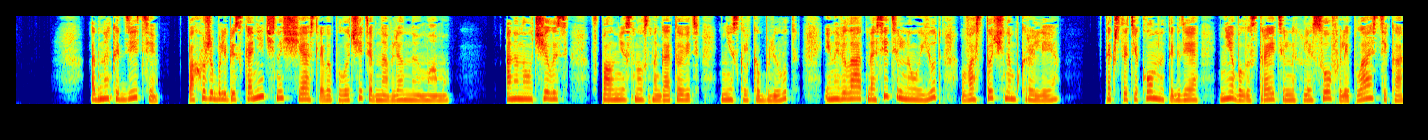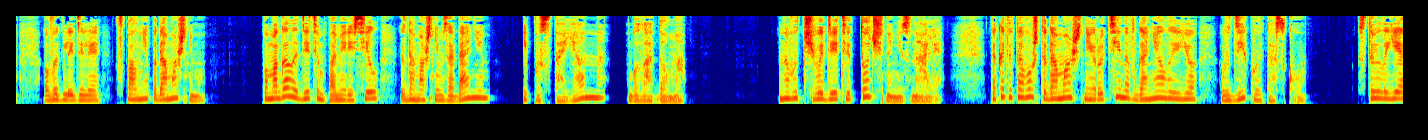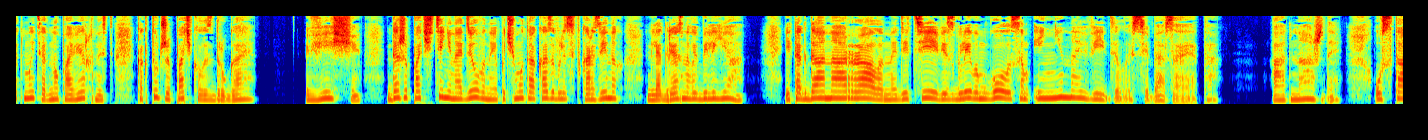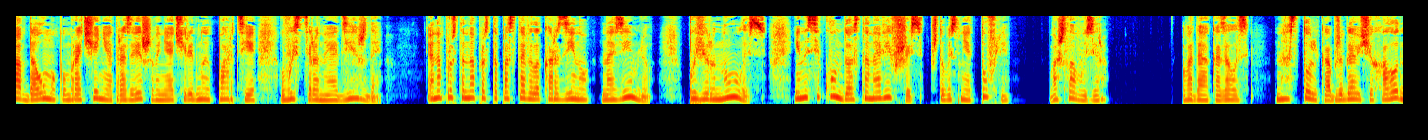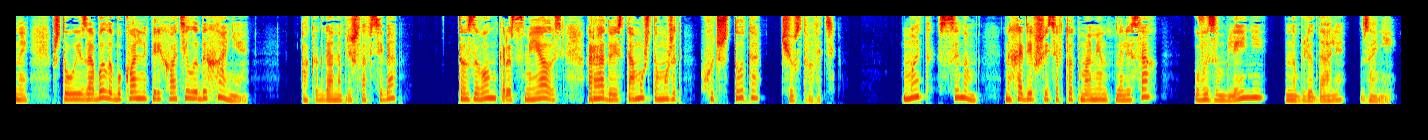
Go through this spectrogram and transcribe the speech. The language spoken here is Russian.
Однако дети, похоже, были бесконечно счастливы получить обновленную маму. Она научилась вполне сносно готовить несколько блюд и навела относительный уют в восточном крыле, так что те комнаты, где не было строительных лесов или пластика, выглядели вполне по-домашнему. Помогала детям по мере сил с домашним заданием и постоянно была дома. Но вот чего дети точно не знали, так это того, что домашняя рутина вгоняла ее в дикую тоску. Стоило ей отмыть одну поверхность, как тут же пачкалась другая. Вещи, даже почти ненадеванные, почему-то оказывались в корзинах для грязного белья. И тогда она орала на детей визгливым голосом и ненавидела себя за это. А однажды, устав до ума помрачения от развешивания очередной партии выстиранной одежды, она просто-напросто поставила корзину на землю, повернулась и, на секунду остановившись, чтобы снять туфли, вошла в озеро. Вода оказалась настолько обжигающе холодной, что у Изабеллы буквально перехватило дыхание. А когда она пришла в себя, то звонко рассмеялась, радуясь тому, что может хоть что-то чувствовать. Мэт с сыном, находившийся в тот момент на лесах, в изумлении наблюдали за ней.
